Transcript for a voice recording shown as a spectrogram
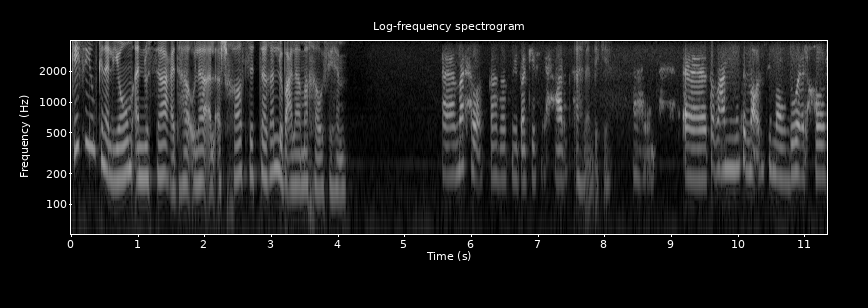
كيف يمكن اليوم أن نساعد هؤلاء الأشخاص للتغلب على مخاوفهم؟ آه مرحبا أستاذة طيبة كيف الحال؟ أهلا بك أهلا آه طبعا مثل ما قلتي موضوع الخوف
